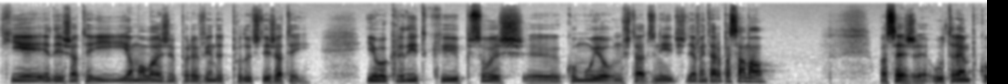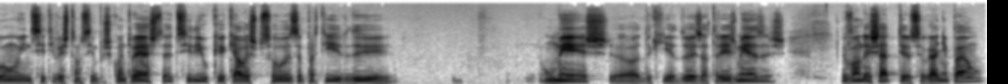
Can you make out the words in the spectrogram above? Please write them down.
que é a DJI e é uma loja para venda de produtos DJI. Eu acredito que pessoas uh, como eu nos Estados Unidos devem estar a passar mal. Ou seja, o Trump, com iniciativas tão simples quanto esta, decidiu que aquelas pessoas, a partir de um mês, ou daqui a dois ou três meses, vão deixar de ter o seu ganha-pão,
